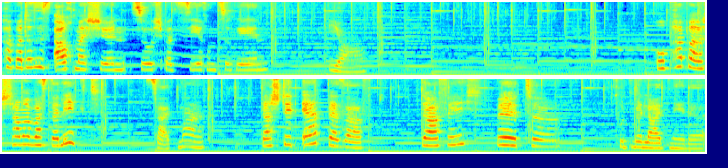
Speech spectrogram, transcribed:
Papa, das ist auch mal schön, so spazieren zu gehen. Ja. Oh Papa, schau mal, was da liegt. Zeig mal. Da steht Erdbeersaft. Darf ich? Bitte. Tut mir leid, Nele,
